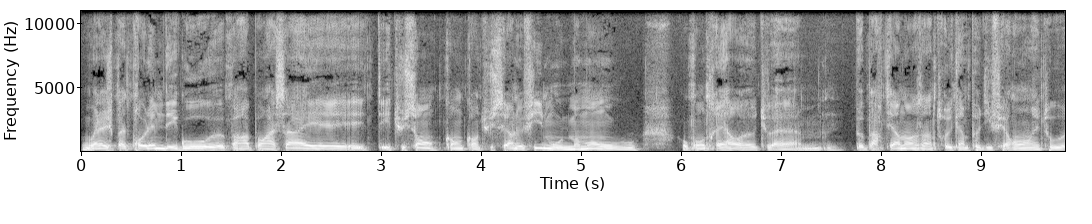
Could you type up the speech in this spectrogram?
voilà, j'ai pas de problème d'ego euh, par rapport à ça et, et, tu sens quand, quand tu sers le film ou le moment où au contraire euh, tu vas peux partir dans un truc un peu différent et tout.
